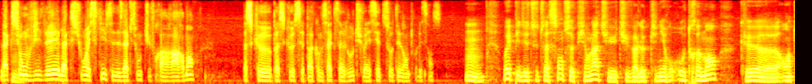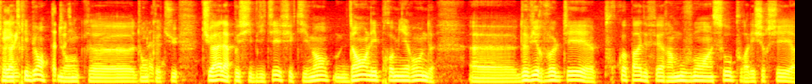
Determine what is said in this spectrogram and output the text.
L'action visée, l'action esquive, c'est des actions que tu feras rarement. Parce que parce que c'est pas comme ça que ça joue. Tu vas essayer de sauter dans tous les sens. Hum. Oui, puis de toute façon, ce pion-là, tu, tu vas l'obtenir autrement que euh, en te Eh oui, l'attribuant. donc, euh, donc tu, tu as la possibilité, effectivement, dans les premiers rounds, de virevolter, pourquoi pas de faire un mouvement, un saut pour aller chercher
